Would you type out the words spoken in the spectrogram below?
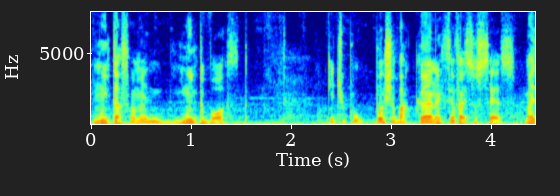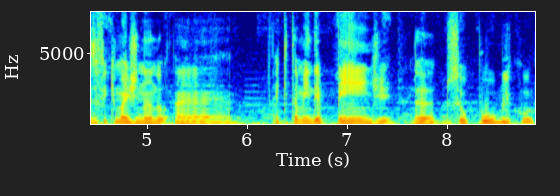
Muita fama é muito bosta. Que tipo, poxa, bacana que você faz sucesso. Mas eu fico imaginando. É, é que também depende da, do seu público.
